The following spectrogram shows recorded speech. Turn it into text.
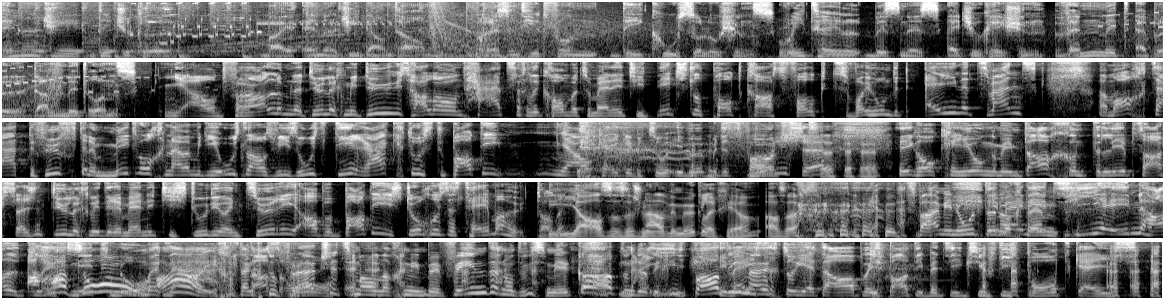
Energy Digital bei Energy Downtown. Präsentiert von DQ Solutions. Retail Business Education. Wenn mit Apple, dann mit uns. Ja, und vor allem natürlich mit uns. Hallo und herzlich willkommen zum Energy Digital Podcast, Folge 221. Am 18.05. am Mittwoch nehmen wir die ausnahmsweise aus, direkt aus der Body. Ja, okay, ich gebe zu, ich würde mir das wünschen. Ich hocke hier unter meinem Dach und der liebe Sascha ist natürlich wieder im Energy Studio in Zürich, aber Body ist durchaus ein Thema heute, oder? Ja, also so schnell wie möglich, ja. Also zwei Minuten ich nach dem. jetzt hier inhaltlich. Aha, so! Nicht ah, ich denke, du fragst auch. jetzt mal nach meinem Befinden und wie es mir geht und ob ich in Body ich weiss, dass du jeden Abend in Body bzw. auf dein Sport gehst.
